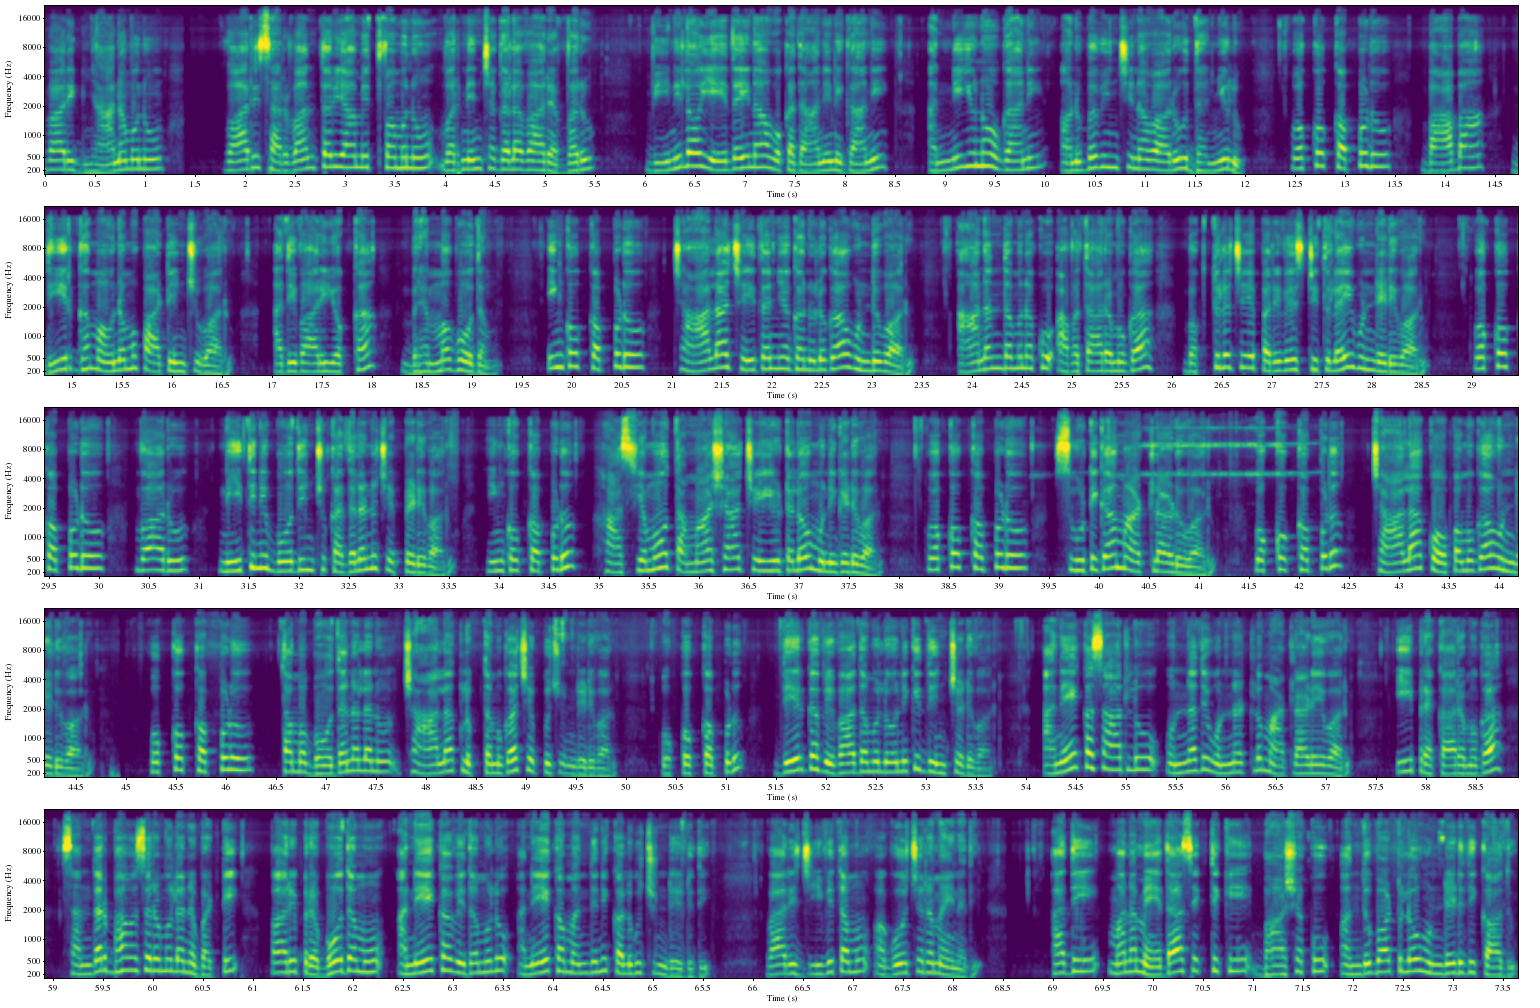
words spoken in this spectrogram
వారి జ్ఞానమును వారి సర్వాంతర్యామిత్వమును వర్ణించగల వారెవ్వరు. వీనిలో ఏదైనా ఒక దానిని గాని అన్నియును గాని అనుభవించిన వారు ధన్యులు. ఒక్కొక్కప్పుడు బాబా దీర్ఘ మౌనము పాటించువారు. అది వారి యొక్క బ్రహ్మబోధం ఇంకొకప్పుడు చాలా చైతన్యగనులుగా ఉండువారు. ఆనందమునకు అవతారముగా భక్తులచే పరివేష్టితులై ఉండేడివారు. ఒక్కొక్కప్పుడు వారు నీతిని బోధించు కథలను చెప్పేడివారు. ఇంకొకప్పుడు హాస్యము తమాషా చేయుటలో మునిగెడివారు. ఒక్కొక్కప్పుడు సూటిగా మాట్లాడువారు. ఒక్కొక్కప్పుడు చాలా కోపముగా ఉండేడివారు. ఒక్కొక్కప్పుడు తమ బోధనలను చాలా క్లుప్తముగా చెప్పుచుండేడివారు. ఒక్కొక్కప్పుడు దీర్ఘ వివాదములోనికి దించెడివారు. అనేకసార్లు ఉన్నది ఉన్నట్లు మాట్లాడేవారు. ఈ ప్రకారముగా సందర్భావసరములను బట్టి వారి ప్రబోధము అనేక విధములు అనేక మందిని కలుగుచుండేటిది. వారి జీవితము అగోచరమైనది. అది మన మేధాశక్తికి భాషకు అందుబాటులో ఉండేటిది కాదు.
